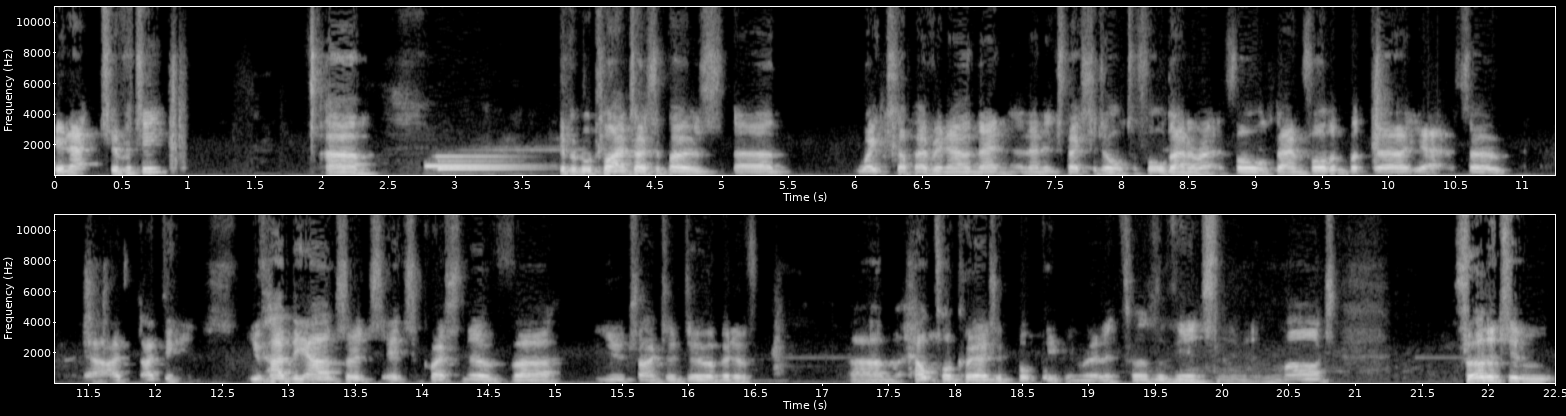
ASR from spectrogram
inactivity. Um, typical client, I suppose, uh, wakes up every now and then and then expects it all to fall down around, fall down for them. But uh, yeah, so yeah, I, I, think you've had the answer. It's it's a question of uh, you trying to do a bit of um, helpful creative bookkeeping, really. Further the incident in March. Further to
